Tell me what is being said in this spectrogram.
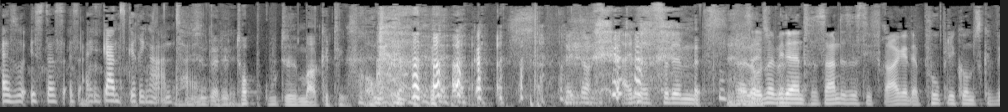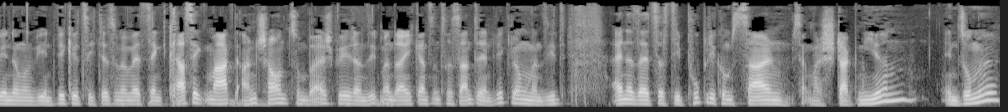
also ist das ist ein ganz geringer Anteil. Sie sind eine top gute Marketingfrau. Vielleicht noch eine zu dem, was ja immer wieder interessant ist, ist die Frage der Publikumsgewinnung und wie entwickelt sich das. Und wenn wir jetzt den Klassikmarkt anschauen zum Beispiel, dann sieht man da eigentlich ganz interessante Entwicklungen. Man sieht einerseits, dass die Publikumszahlen, ich sag mal, stagnieren in Summe.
